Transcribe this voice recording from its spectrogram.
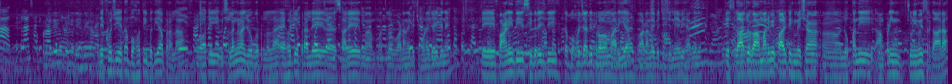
ਹਾਂ ਵਿਕਲਾਂਗ ਸਾਡੀ ਟਰਾਲੇ ਨੂੰ ਕਿਵੇਂ ਦੇਖਦੇ ਜਿਹੜਾ ਦੇਖੋ ਜੀ ਇਹ ਤਾਂ ਬਹੁਤ ਹੀ ਵਧੀਆ ਉਪਰਾਲਾ ਬਹੁਤ ਹੀ ਸ਼ਲਾਘਾਯੋਗ ਉਪਰਾਲਾ। ਇਹੋ ਜਿਹੇ ਉਪਰਾਲੇ ਅ, ਸਾਰੇ ਮ- ਮਤਲਬ ਵਾਰਡਾਂ ਦੇ ਵਿੱਚ ਹੋਣੇ ਚਾਹੀਦੇ ਨੇ। ਤੇ ਪਾਣੀ ਦੀ ਸੀਵਰੇਜ ਦੀ ਤਾਂ ਬਹੁਤ ਜ਼ਿਆਦਾ ਪ੍ਰੋਬਲਮ ਆ ਰਹੀ ਆ ਵਾਰਡਾਂ ਦੇ ਵਿੱਚ ਜਿੰਨੇ ਵੀ ਹੈਗੇ ਨੇ। ਤੇ ਸਤਿਕਾਰਯੋਗ ਆਮ ਆਦਮੀ ਪਾਰਟੀ ਹਮੇਸ਼ਾ ਅ, ਲੋਕਾਂ ਦੀ ਆਪਣੀ ਚੁਣੀ ਹੋਈ ਸਰਕਾਰ ਆ।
